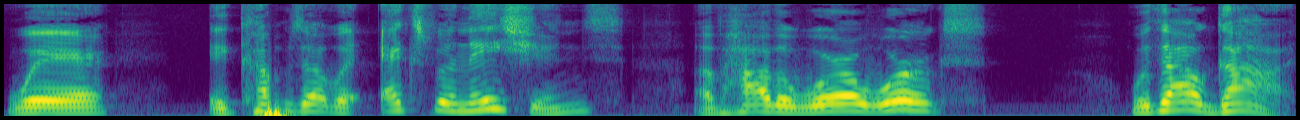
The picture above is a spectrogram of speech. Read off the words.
where it comes up with explanations of how the world works without God.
